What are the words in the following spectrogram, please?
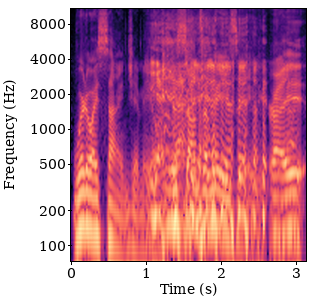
Where do I sign, Jimmy? Like, this sounds amazing, right?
